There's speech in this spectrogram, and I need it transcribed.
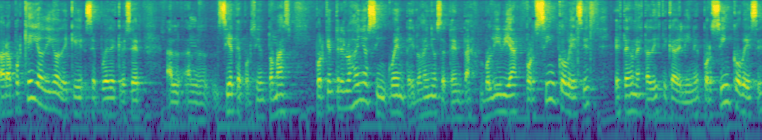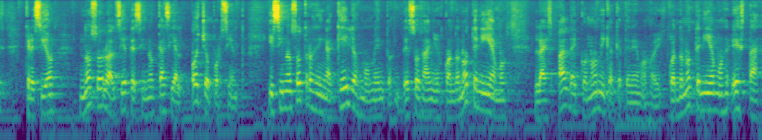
Ahora, ¿por qué yo digo de que se puede crecer al, al 7% más? Porque entre los años 50 y los años 70, Bolivia por cinco veces, esta es una estadística del INE, por cinco veces creció no solo al 7, sino casi al 8%. Y si nosotros en aquellos momentos de esos años, cuando no teníamos la espalda económica que tenemos hoy, cuando no teníamos esta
